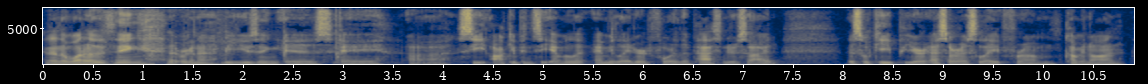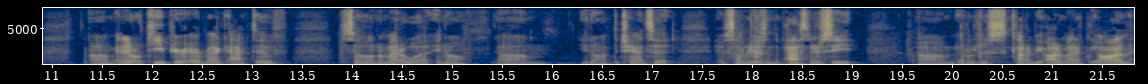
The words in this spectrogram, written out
And then the one other thing that we're gonna be using is a uh, seat occupancy emulator for the passenger side. This will keep your SRS light from coming on um, and it'll keep your airbag active. So no matter what, you know, um, you don't have to chance it if somebody is in the passenger seat, um, it'll just kind of be automatically on.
